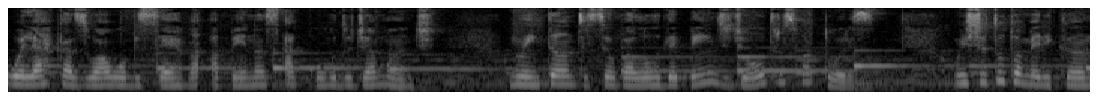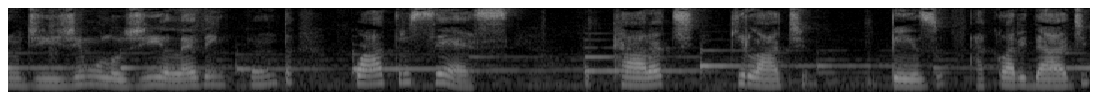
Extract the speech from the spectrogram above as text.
o olhar casual observa apenas a cor do diamante. No entanto, seu valor depende de outros fatores o Instituto Americano de Gemologia leva em conta quatro CS: o carat, quilate, peso, a claridade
